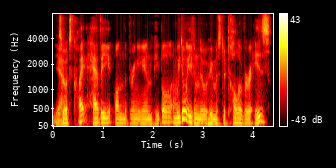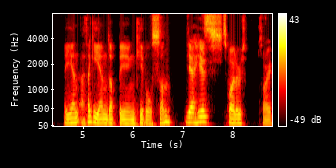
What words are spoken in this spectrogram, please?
Yeah. So it's quite heavy on the bringing in people, and we don't even know who Mr. Tolliver is. He I think he ended up being Cable's son. Yeah, he is. Spoilers. Sorry.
